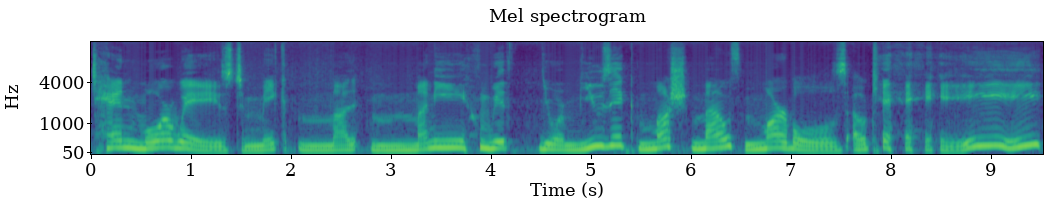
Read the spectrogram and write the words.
10 more ways to make mo- money with your music mush mouth marbles. Okay.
